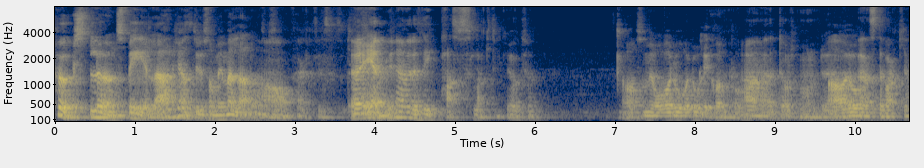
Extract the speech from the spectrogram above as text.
högst lön spelar, känns det ju som emellanåt. ja faktiskt. Eh, Edvin är väldigt lik Passlack tycker jag också. Ja, som jag har då dålig koll på. Ja, Dortmund, Ja, jo. vänsterbacken.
